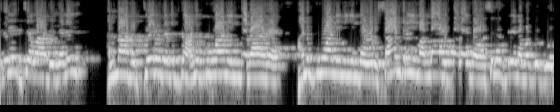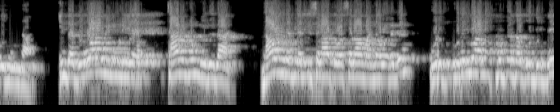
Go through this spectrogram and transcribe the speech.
இறையச்சவாதிகளை அல்லாஹ் தேர்ந்தெடுத்து அனுப்புவான் என்பதாக அனுப்புவான் இந்த ஒரு சான்றையும் அல்லாஹு தாலா இந்த வசனத்தை நமக்கு கூறுகின்றான். இந்த துவாவினுடைய காரணம் இதுதான். நாவூர் நபி அலி சலாத்து வசலாம் அண்ணவர்கள் ஒரு குறைவான கூட்டத்தை கூட்டிட்டு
